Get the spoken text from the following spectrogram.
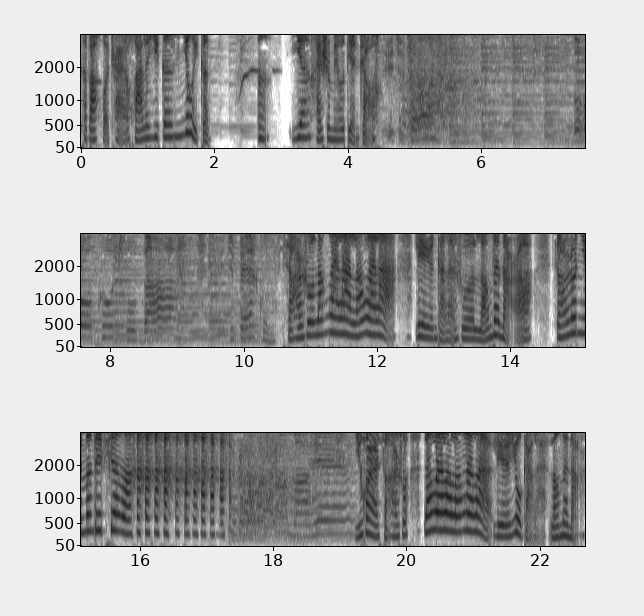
她把火柴划了一根又一根，嗯，烟还是没有点着。小孩说：“狼来啦，狼来啦！”猎人赶来说：“狼在哪儿啊？”小孩说：“你们被骗了！”哈哈哈哈哈哈哈哈。一会儿，小孩说：“狼来了，狼来了！”猎人又赶来，狼在哪儿？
